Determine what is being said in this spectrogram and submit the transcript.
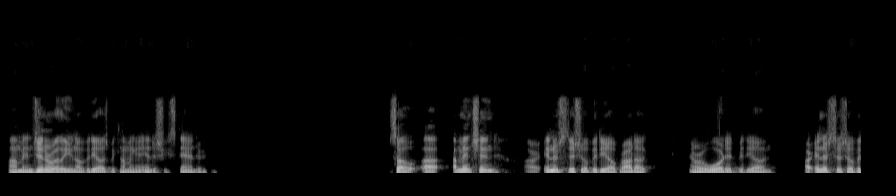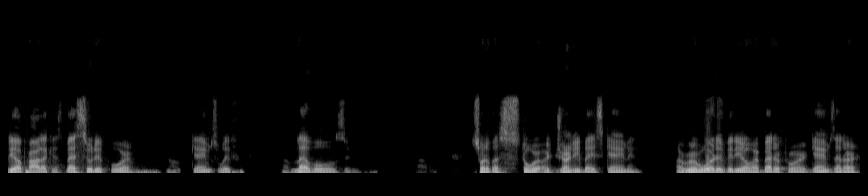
Um, and generally, you know, video is becoming an industry standard. So uh, I mentioned our interstitial video product and rewarded video. And our interstitial video product is best suited for you know, games with uh, levels and uh, sort of a store or journey-based game, and a rewarded video are better for games that are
